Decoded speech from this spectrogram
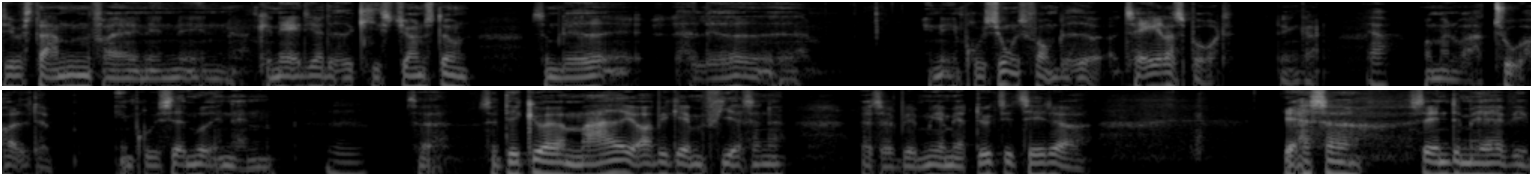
det var stammen fra en, en, en kanadier, der hed Keith Johnstone, som lavede, havde lavet øh, en improvisationsform, der hedder teatersport dengang, Ja. hvor man var to hold, der improviserede mod hinanden. Mm. Så, så det gjorde jeg meget op igennem 80'erne. Altså jeg blev mere og mere dygtig til det, og ja, så, så endte det med, at vi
